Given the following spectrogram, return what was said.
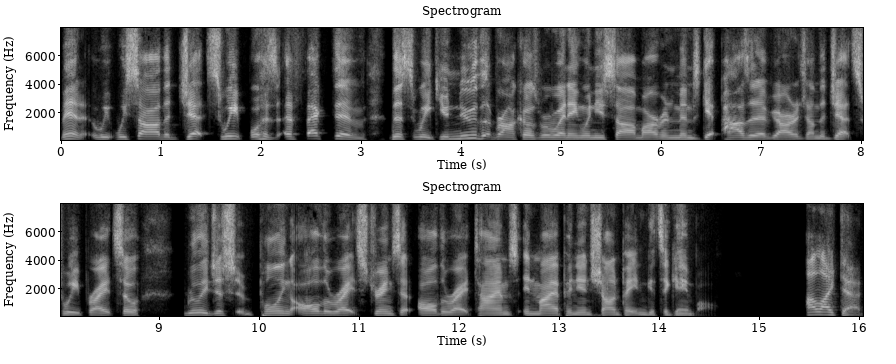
man, we, we saw the jet sweep was effective this week. You knew the Broncos were winning when you saw Marvin Mims get positive yardage on the jet sweep, right? So really just uh, pulling all the right strings at all the right times. In my opinion, Sean Payton gets a game ball. I like that.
